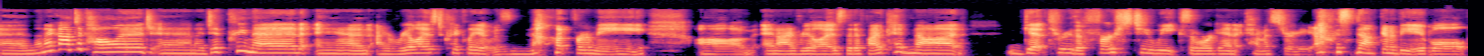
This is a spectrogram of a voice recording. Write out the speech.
And then I got to college and I did pre med, and I realized quickly it was not for me. Um, and I realized that if I could not get through the first two weeks of organic chemistry, I was not going to be able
